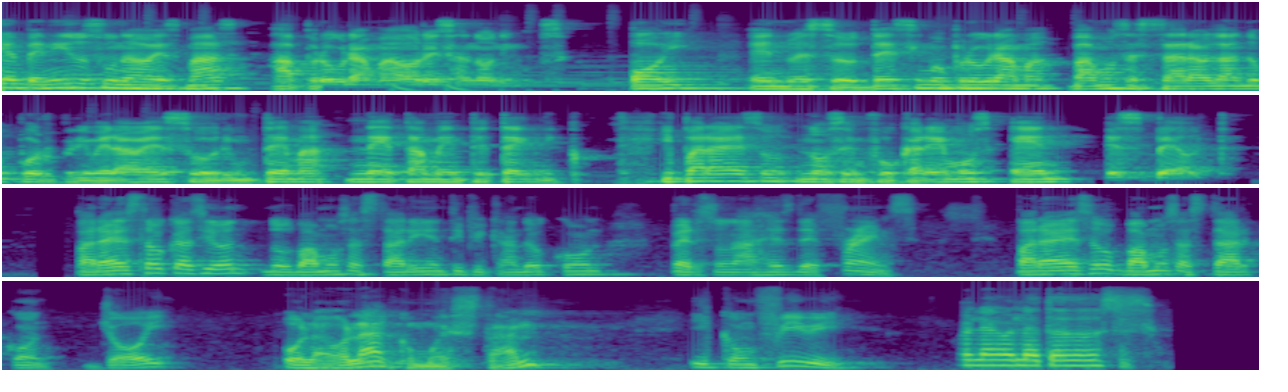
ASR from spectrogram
Bienvenidos una vez más a Programadores Anónimos. Hoy, en nuestro décimo programa, vamos a estar hablando por primera vez sobre un tema netamente técnico y para eso nos enfocaremos en Svelte. Para esta ocasión nos vamos a estar identificando con personajes de Friends. Para eso vamos a estar con Joy. Hola, hola, ¿cómo están? Y con Phoebe. Hola, hola a todos.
